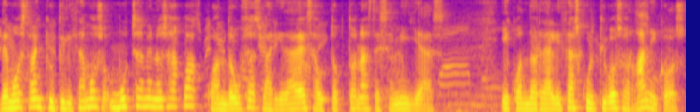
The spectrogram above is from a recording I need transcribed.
demuestran que utilizamos mucha menos agua cuando usas variedades autóctonas de semillas y cuando realizas cultivos orgánicos,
